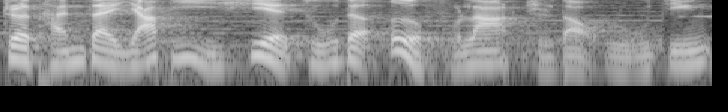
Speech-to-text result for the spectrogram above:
这坛在亚比以谢族的厄弗拉，直到如今。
